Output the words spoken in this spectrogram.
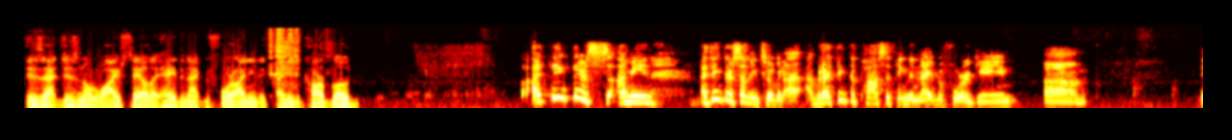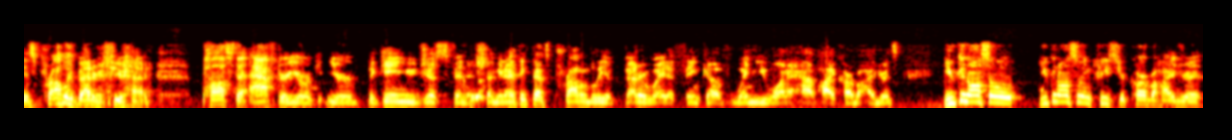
is that just an old wives' tale that hey, the night before I need to I need a carb load? I think there's. I mean, I think there's something to it, but I but I think the pasta thing the night before a game. Um, it's probably better if you had pasta after your your the game you just finished. I mean, I think that's probably a better way to think of when you want to have high carbohydrates. You can also you can also increase your carbohydrate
